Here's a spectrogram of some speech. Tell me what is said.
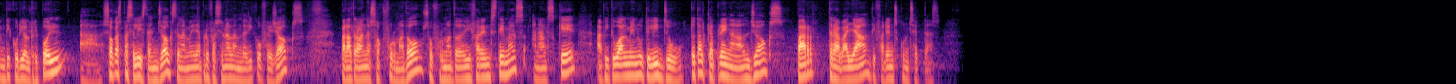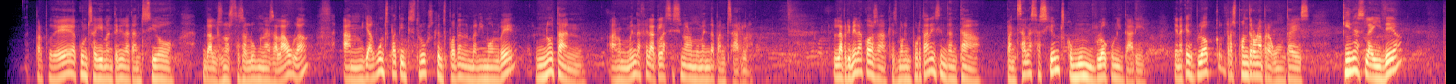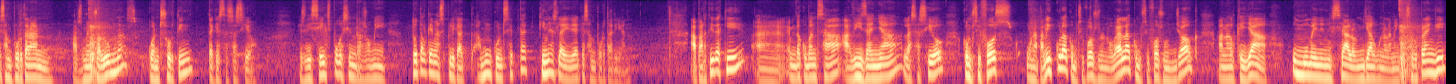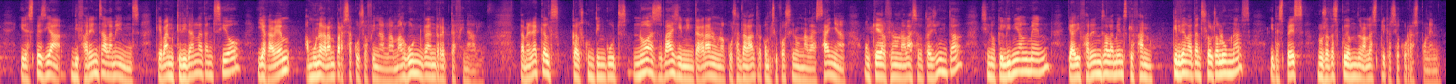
Em dic Oriol Ripoll, eh, soc especialista en jocs i la meva vida professional em dedico a fer jocs. Per altra banda, soc formador, soc formador de diferents temes en els que habitualment utilitzo tot el que aprenc en els jocs per treballar diferents conceptes. Per poder aconseguir mantenir l'atenció dels nostres alumnes a l'aula, hi ha alguns petits trucs que ens poden venir molt bé no tant en el moment de fer la classe, sinó en el moment de pensar-la. La primera cosa que és molt important és intentar pensar les sessions com un bloc unitari. I en aquest bloc respondre a una pregunta és quina és la idea que s'emportaran els meus alumnes quan surtin d'aquesta sessió? És a dir, si ells poguessin resumir tot el que hem explicat amb un concepte, quina és la idea que s'emportarien? A partir d'aquí eh, hem de començar a dissenyar la sessió com si fos una pel·lícula, com si fos una novel·la, com si fos un joc, en el que hi ha un moment inicial on hi ha algun element que sorprengui i després hi ha diferents elements que van cridant l'atenció i acabem amb una gran persecució final, amb algun gran repte final. De manera que els, que els continguts no es vagin integrant un al costat de l'altre com si fossin una lasanya on queda al final una massa tota junta, sinó que linealment hi ha diferents elements que fan criden l'atenció als alumnes i després nosaltres podem donar l'explicació corresponent.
